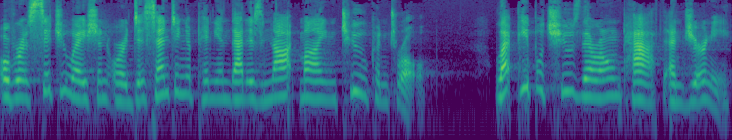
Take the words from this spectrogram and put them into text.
over a situation or a dissenting opinion that is not mine to control. Let people choose their own path and journey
